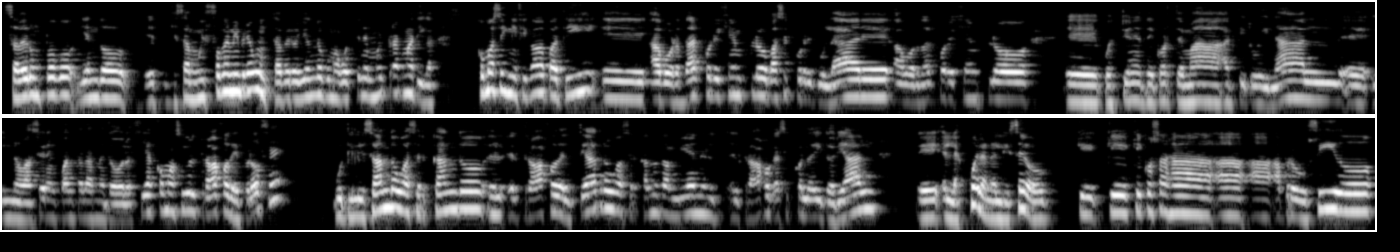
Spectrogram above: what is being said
saber un poco, yendo, eh, quizás muy fome mi pregunta, pero yendo como a cuestiones muy pragmáticas, ¿cómo ha significado para ti eh, abordar, por ejemplo, bases curriculares, abordar, por ejemplo, eh, cuestiones de corte más actitudinal, innovación en cuanto a las metodologías? ¿Cómo ha sido el trabajo de profe? utilizando o acercando el, trabajo del teatro o acercando también el, el trabajo que haces con la editorial eh, en la escuela, en el liceo? ¿Qué, qué, cosas ha, ha, producido?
